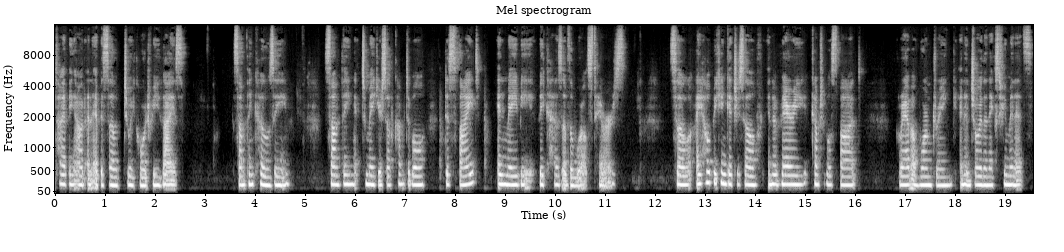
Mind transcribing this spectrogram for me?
typing out an episode to record for you guys. Something cozy, something to make yourself comfortable despite and maybe because of the world's terrors. So I hope you can get yourself in a very comfortable spot, grab a warm drink, and enjoy the next few minutes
